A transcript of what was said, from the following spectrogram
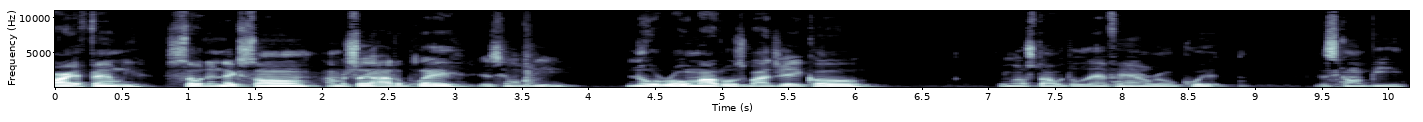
All right, family. So the next song I'm gonna show you how to play is gonna be No Role Modelz by J. Cole. We're gonna start with the left hand real quick. It's gonna be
